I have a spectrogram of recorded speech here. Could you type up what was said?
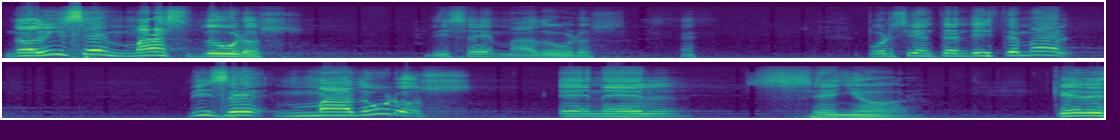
No dice más duros, dice maduros por si entendiste mal. Dice, maduros en el Señor. Que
